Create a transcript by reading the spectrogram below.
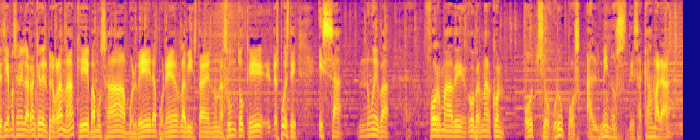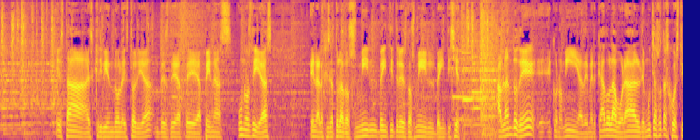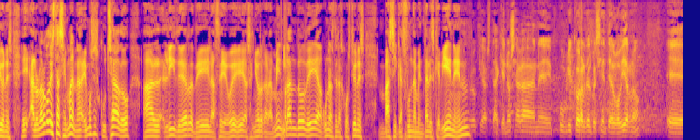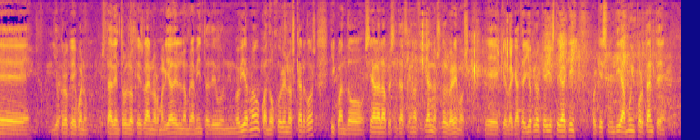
Decíamos en el arranque del programa que vamos a volver a poner la vista en un asunto que después de esa nueva forma de gobernar con ocho grupos al menos de esa Cámara, está escribiendo la historia desde hace apenas unos días en la legislatura 2023-2027 hablando de eh, economía, de mercado laboral, de muchas otras cuestiones. Eh, a lo largo de esta semana hemos escuchado al líder de la COE, al señor Garamendi, hablando de algunas de las cuestiones básicas, fundamentales que vienen. Creo que hasta que no se hagan eh, públicos del presidente del gobierno, yo creo que, bueno, está dentro de lo que es la normalidad del nombramiento de un gobierno, cuando juren los cargos y cuando se haga la presentación oficial nosotros veremos eh, qué es lo que hacer. Yo creo que hoy estoy aquí porque es un día muy importante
